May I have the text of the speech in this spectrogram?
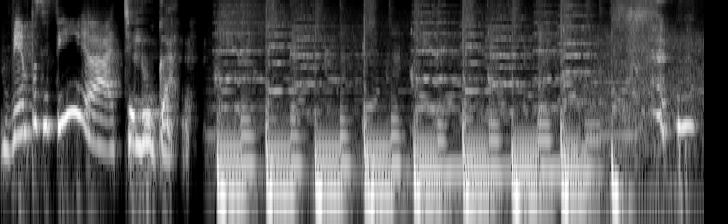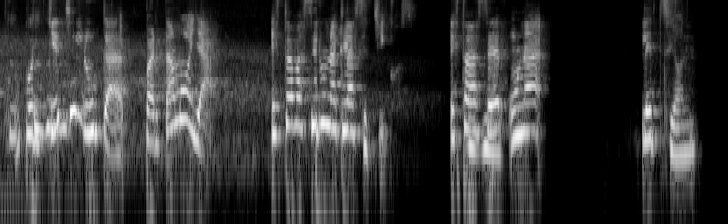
Bien positiva, Cheluca. ¿Por qué Cheluca? Partamos ya. Esta va a ser una clase, chicos. Esta va a ser una lección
